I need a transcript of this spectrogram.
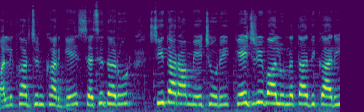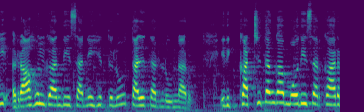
మల్లికార్జున్ ఖర్గే శశిధరూర్ సీతారాం యేచూరి కేజ్రీవాల్ ఉన్నతాధికారి రాహుల్ గాంధీ సన్నిహితులు తదితరులు ఉన్నారు. ఇది ఖచ్చితంగా మోదీ సర్కార్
